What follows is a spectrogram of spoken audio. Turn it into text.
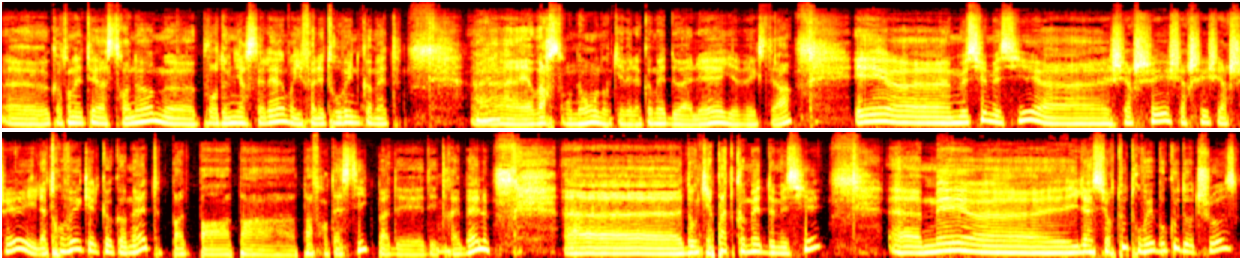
euh, quand on était astronome, euh, pour devenir célèbre, il fallait trouver une comète euh, et avoir son nom. Donc il y avait la comète de Halley, il y avait etc. Et euh, Monsieur Messier a cherché, cherché, cherché. Il a trouvé quelques comètes, pas pas pas, pas fantastiques, pas des, des très belles. Donc il n'y a pas de comète de Messier, mais il a surtout trouvé beaucoup d'autres choses.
